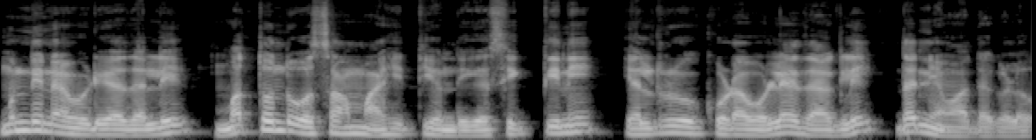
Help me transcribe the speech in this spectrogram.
ಮುಂದಿನ ವಿಡಿಯೋದಲ್ಲಿ ಮತ್ತೊಂದು ಹೊಸ ಮಾಹಿತಿಯೊಂದಿಗೆ ಸಿಗ್ತೀನಿ. ಎಲ್ರಿಗೂ ಕೂಡ ಒಳ್ಳೆಯದಾಗಲಿ. ಧನ್ಯವಾದಗಳು.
